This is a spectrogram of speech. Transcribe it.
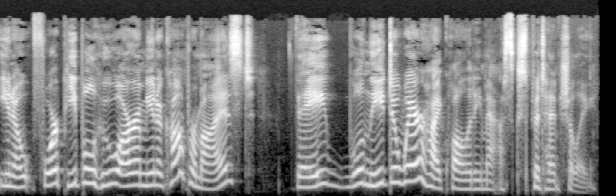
you know, for people who are immunocompromised, they will need to wear high quality masks potentially.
